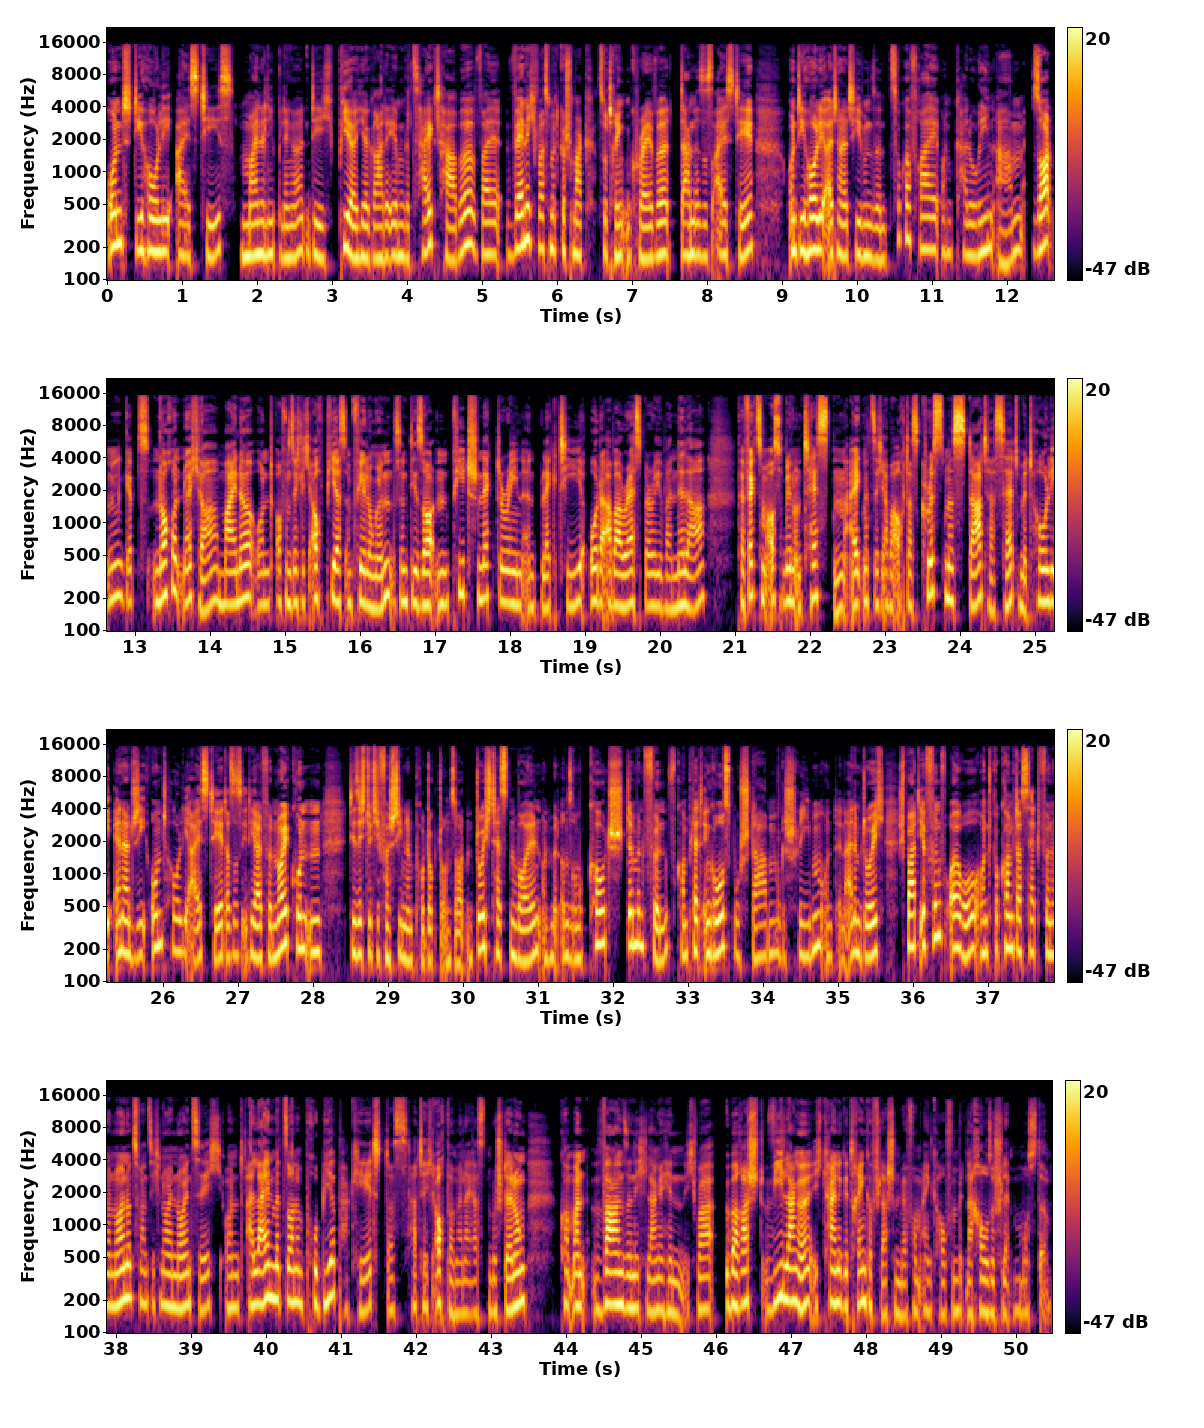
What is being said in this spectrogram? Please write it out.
und die Holy Ice Teas, meine Lieblinge, die ich Pia hier gerade eben gezeigt habe, weil wenn ich was mit Geschmack zu trinken crave, dann ist es Eistee und die Holy Alternativen sind zuckerfrei und kalorienarm. Sorten gibt's noch und nöcher. Meine und offensichtlich auch Pias Empfehlungen sind die Sorten Peach Nectarine and Black Tea oder aber Raspberry Vanilla. Perfekt zum Ausprobieren und Testen eignet sich aber auch das Christmas Starter Set mit Holy Energy und Holy Eistee. Das ist ideal für Neukunden, die sich durch die verschiedenen Produkte und Sorten durchtesten wollen und mit unserem Code Stimmen5 komplett in Großbuchstaben geschrieben und in einem durch spart ihr 5 Euro und bekommt das Set für nur 29,99 und allein mit so einem Probierpaket, das hatte ich auch bei meiner ersten Bestellung, kommt man wahnsinnig lange hin. Ich war überrascht, wie lange ich keine Getränkeflaschen mehr vom Einkaufen mit nach Hause schleppen musste.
